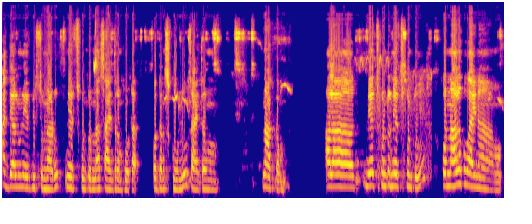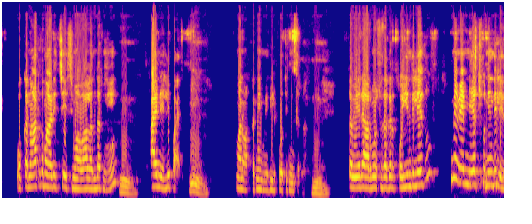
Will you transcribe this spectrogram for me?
పద్యాలు నేర్పిస్తున్నాడు నేర్చుకుంటున్నా సాయంత్రం పూట పొద్దున స్కూలు సాయంత్రం నాటకం. అలా నేర్చుకుంటూ నేర్చుకుంటూ కొన్నాళ్ళకు ఆయన ఒక్క నాటకం ఆడిచ్చేసి మా వాళ్ళందరినీ. ఆయన వెళ్ళిపోయి. మనం అక్కడనే మిగిలిపోతుంది ఇంకా. ఇంకా వేరే ఆల్మోస్ట్ దగ్గర పోయింది లేదు మేమేం నేర్చుకునింది లేదు.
